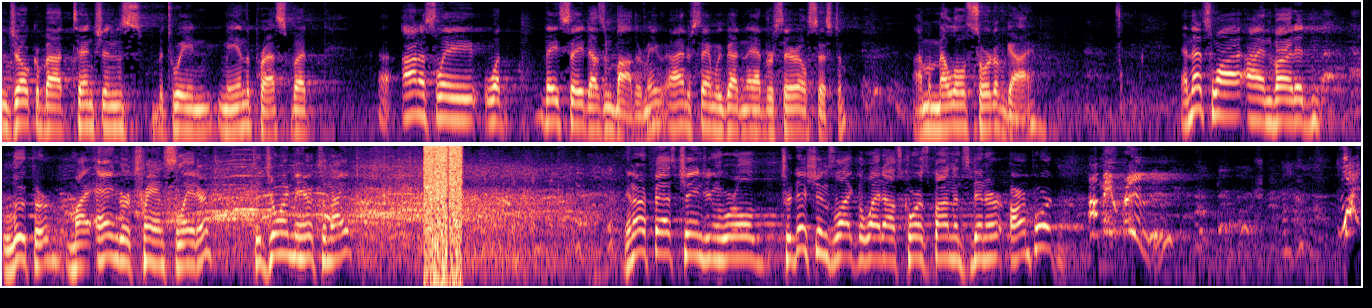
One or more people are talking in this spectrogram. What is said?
often joke about tensions between me and the press, but uh, honestly, what they say doesn't bother me. I understand we've got an adversarial system. I'm a mellow sort of guy. And that's why I invited Luther, my anger translator, to join me here tonight. In our fast changing world, traditions like the White House Correspondents' Dinner are important. I mean, really? What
